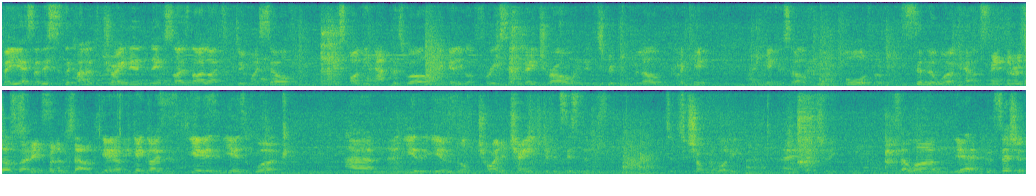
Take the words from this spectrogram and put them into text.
but yeah, so this is the kind of training exercise that I like to do myself. On the app as well. And again, you've got a free seven day trial in the description below. Click it and get yourself all of similar workouts. I mean, the results speak for themselves. Again, again, guys, it's years and years of work um, and years and years of trying to change different systems to, to shock the body, uh, essentially. So, um, yeah, good session.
